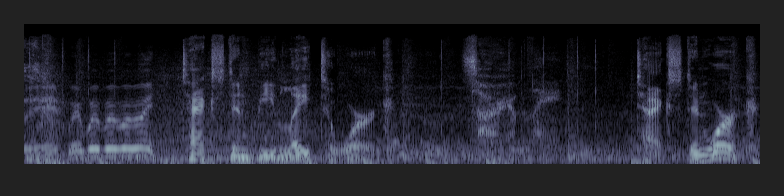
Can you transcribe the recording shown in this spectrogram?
Wait, wait, wait, wait, wait, wait. Text and be late to work. Sorry, I'm late. Text and work.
